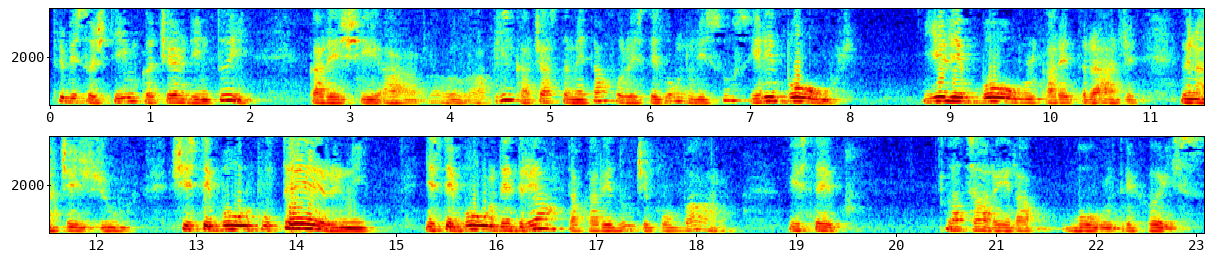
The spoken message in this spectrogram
trebuie să știm că cel din tâi care și a, aplică această metaforă este Domnul Isus. El e boul. El e boul care trage în acest jug și este boul puternic, este boul de dreapta care duce povara, este la țară era boul de hăis,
